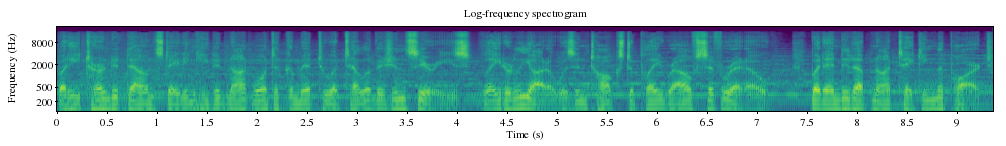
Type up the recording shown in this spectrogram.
but he turned it down stating he did not want to commit to a television series. Later Liotta was in talks to play Ralph Cifaretto, but ended up not taking the part.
